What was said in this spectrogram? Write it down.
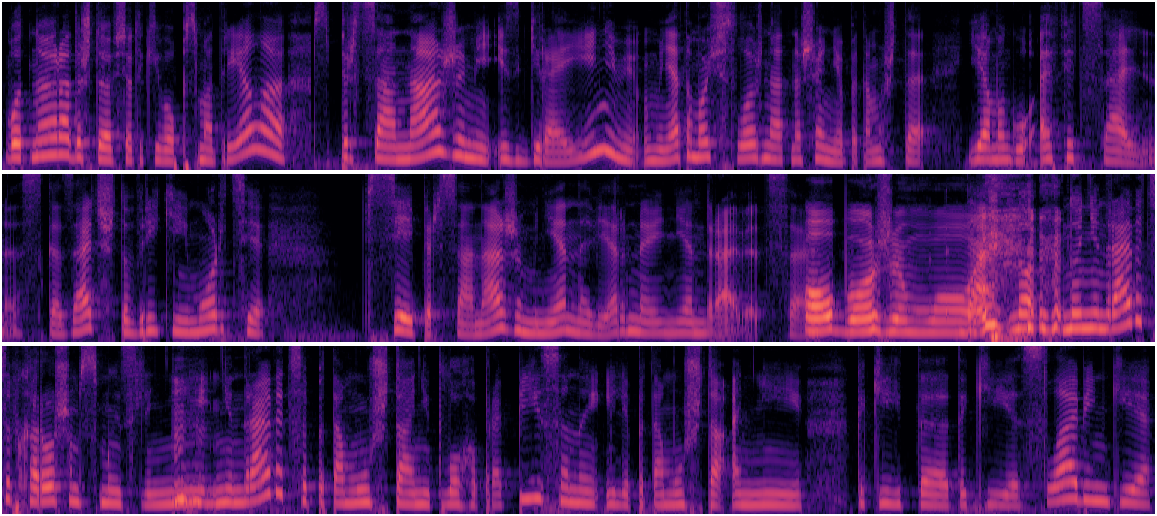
Вот, но я рада, что я все таки его посмотрела. С персонажами и с героинями у меня там очень сложные отношения, потому что я могу официально сказать, что в Рике и Морти все персонажи мне, наверное, не нравятся. О боже мой! Да, но, но не нравятся в хорошем смысле. Не, не нравятся, потому что они плохо прописаны или потому что они какие-то такие слабенькие,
